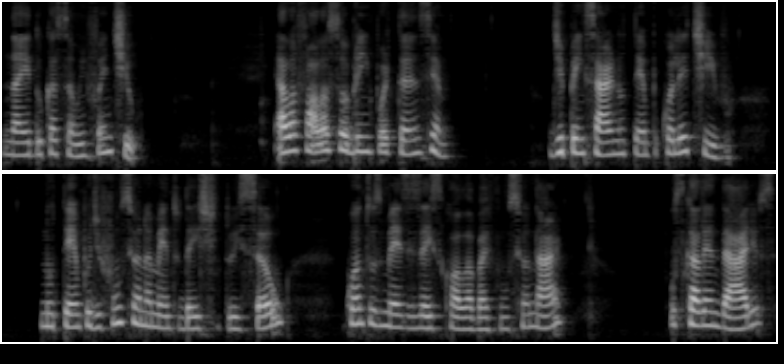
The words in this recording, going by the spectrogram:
na educação infantil. Ela fala sobre a importância de pensar no tempo coletivo, no tempo de funcionamento da instituição, quantos meses a escola vai funcionar, os calendários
